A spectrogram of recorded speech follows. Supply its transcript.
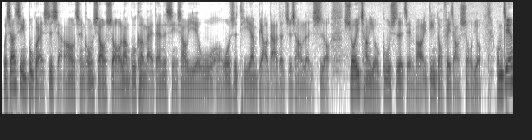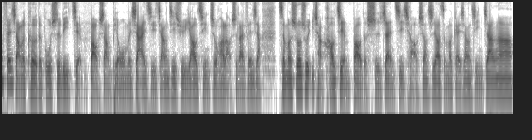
我相信，不管是想要成功销售、让顾客买单的行销业务哦，或是体验表达的职场人士哦，说一场有故事的简报，一定都非常受用。我们今天分享了科的故事力简报上篇，我们下一集将继续邀请志华老师来分享怎么说出一场好简报的实战技巧，像是要怎么。改善紧张啊，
